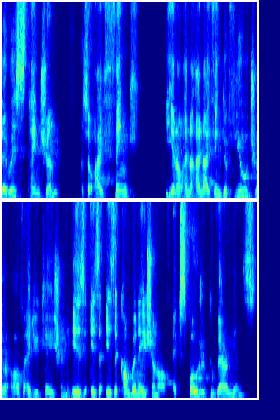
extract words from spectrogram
there is tension. So I think, you know, and, and I think the future of education is, is, is a combination of exposure to variance,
